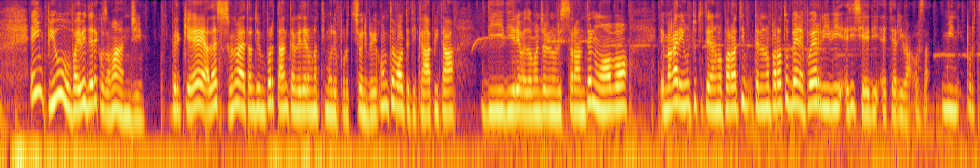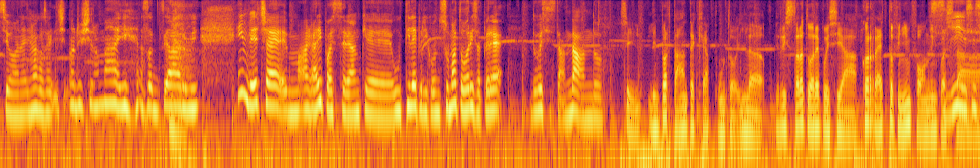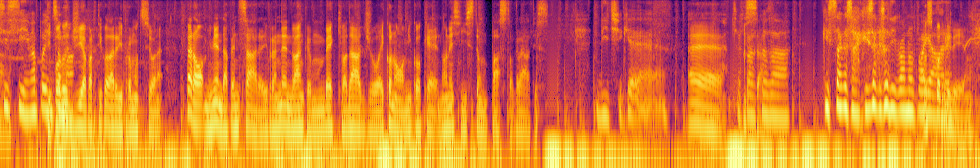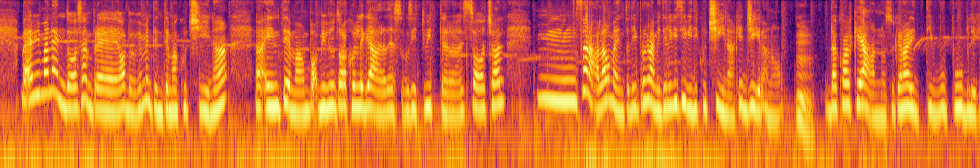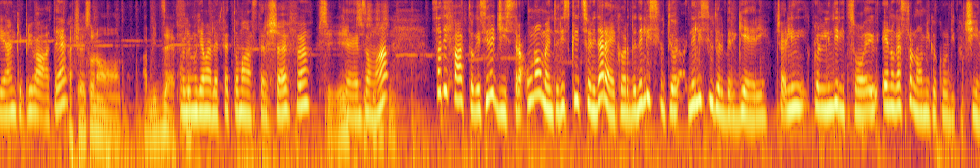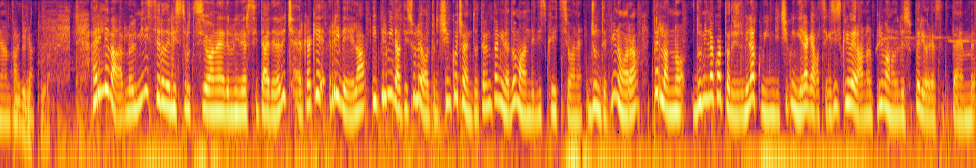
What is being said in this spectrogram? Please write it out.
E in più vai a vedere cosa mangi. Perché adesso secondo me è tanto importante vedere un attimo le porzioni. Perché quante volte ti capita di dire vado a mangiare in un ristorante nuovo e magari tutti te ne, hanno parlati- te ne hanno parlato bene, poi arrivi e ti siedi e ti arriva questa mini porzione di una cosa che dici non riuscirò mai a saziarmi. Invece magari può essere anche utile per i consumatori sapere dove si sta andando. Sì, l'importante è che appunto il, il ristoratore poi sia corretto fino in fondo in sì, questa sì, sì, sì, ma poi tipologia particolare di promozione. Però mi viene da pensare, riprendendo anche un vecchio adagio economico, che non esiste un pasto gratis. insomma dici che Eh, c'è chissà, qualcosa... Chissà cosa, chissà cosa ti fanno lo pagare. scopriremo. Beh, rimanendo sempre, vabbè, ovviamente in tema cucina eh, e in tema un po' mi è venuto da collegare adesso così Twitter e social, mm, sarà l'aumento dei programmi televisivi di cucina che girano Mm, da qualche anno su canali TV pubbliche e anche private. eh, cioè sono a bizzeffe. Vogliamo chiamarlo effetto Masterchef. Sì, che, sì, sì, insomma, sì, sì. Sta di fatto che si registra un aumento di iscrizioni da record negli istituti, alberghieri, cioè l'indirizzo e- enogastronomico è quello di cucina in pratica. A rilevarlo è il Ministero dell'Istruzione, dell'Università e della Ricerca che rivela i primi dati sulle oltre 530.000 domande di iscrizione giunte finora per l'anno 2014-2015, quindi i ragazzi che si iscriveranno al primo anno delle superiori a settembre.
